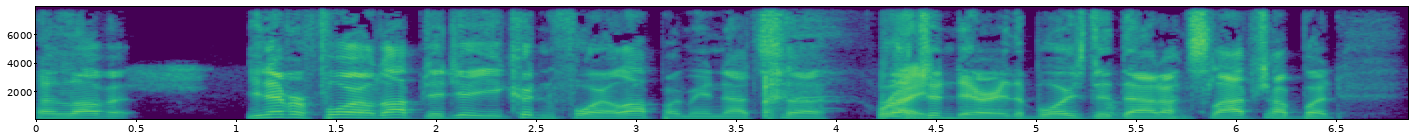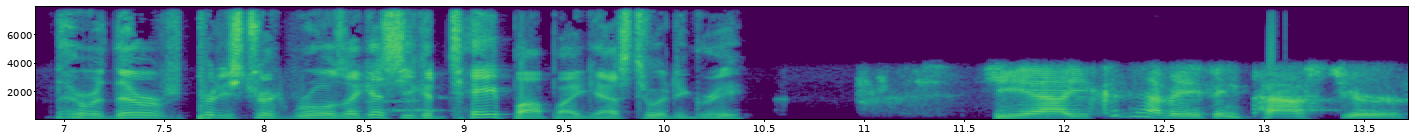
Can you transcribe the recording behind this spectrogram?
I love it. You never foiled up, did you? You couldn't foil up. I mean, that's uh, Right. legendary. The boys did that on Slapshot, but there were there were pretty strict rules. I guess you could tape up, I guess, to a degree. Yeah, you couldn't have anything past your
